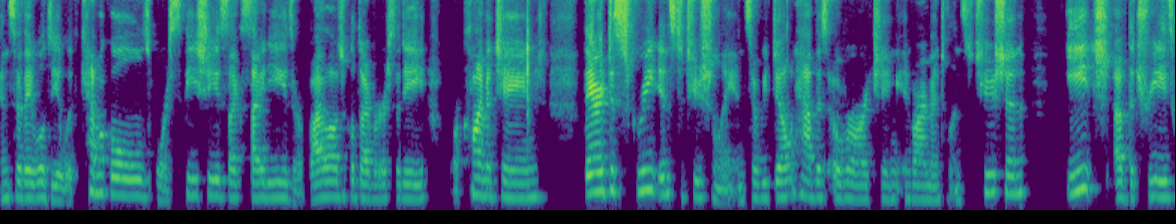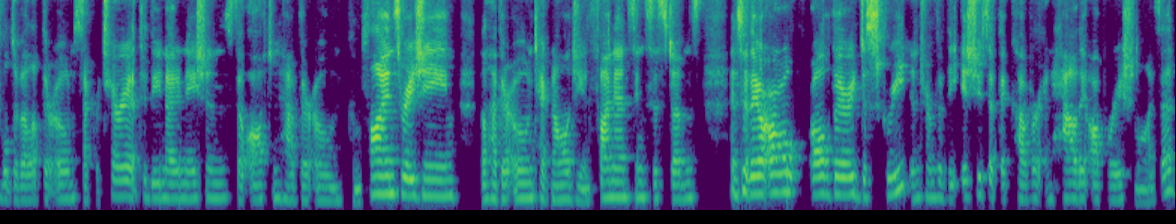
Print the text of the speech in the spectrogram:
And so they will deal with chemicals or species like CITES or biological diversity or climate change. They're discrete institutionally. And so we don't have this overarching environmental institution each of the treaties will develop their own secretariat to the United Nations. They'll often have their own compliance regime. They'll have their own technology and financing systems. And so they are all, all very discrete in terms of the issues that they cover and how they operationalize it.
